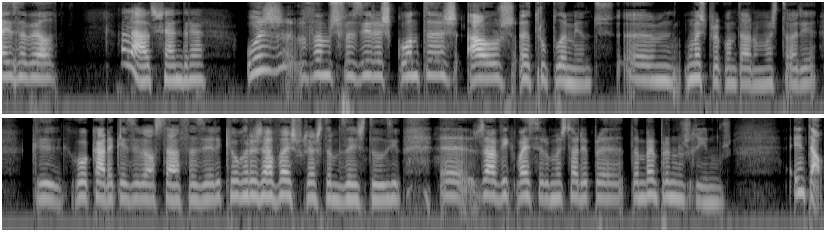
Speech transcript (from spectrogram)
Olá, Isabel. Olá, Alexandra. Hoje vamos fazer as contas aos atropelamentos. Um, mas para contar uma história que, com a cara que a Isabel está a fazer que eu agora já vejo porque já estamos em estúdio, uh, já vi que vai ser uma história para, também para nos rirmos. Então,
